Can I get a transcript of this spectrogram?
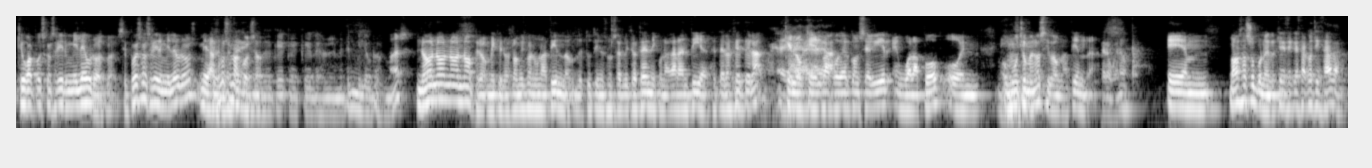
que igual puedes conseguir 1000 euros. Bueno, si puedes conseguir 1000 euros, mira, hacemos una cosa. ¿Que, le meten mil euros más? No, no, no, no, pero que no es lo mismo en una tienda donde tú tienes un servicio técnico, una garantía, etcétera, etcétera, Bueno, que ya, lo ya, que él va a poder conseguir en Wallapop o, en, o mucho sí. menos si va a una tienda. Pero bueno. Eh, vamos a suponer. Quiere decir que está cotizada.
